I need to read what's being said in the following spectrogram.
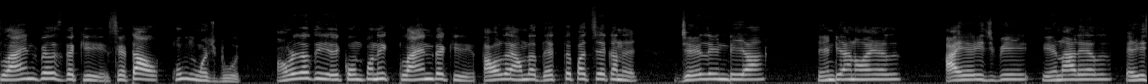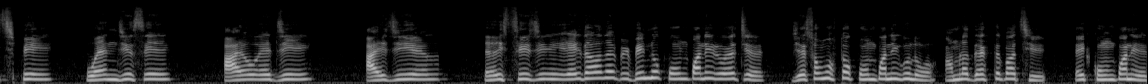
ক্লায়েন্ট বেস দেখি, সেটাও খুব মজবুত। আমরা যদি এই কোম্পানির ক্লায়েন্ট দেখি, তাহলে আমরা দেখতে পাচ্ছি এখানে GAIL India Indian oil IHB, NRL, HP, ONGC, IOAG, IGL, HCG, এই ধরনের বিভিন্ন কোম্পানি রয়েছে। যে সমস্ত কোম্পানিগুলো আমরা দেখতে পাচ্ছি, এই কোম্পানির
